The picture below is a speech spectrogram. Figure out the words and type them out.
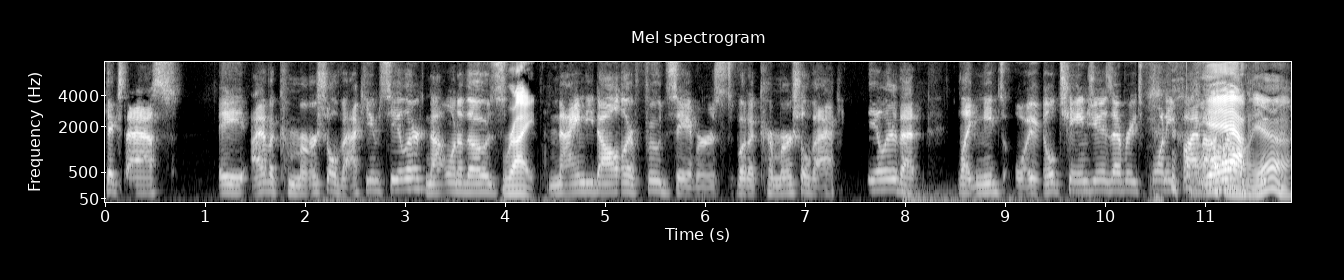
kicks ass. A I have a commercial vacuum sealer, not one of those right. ninety dollar food savers, but a commercial vacuum sealer that like needs oil changes every twenty five Yeah. hours. Oh, yeah.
